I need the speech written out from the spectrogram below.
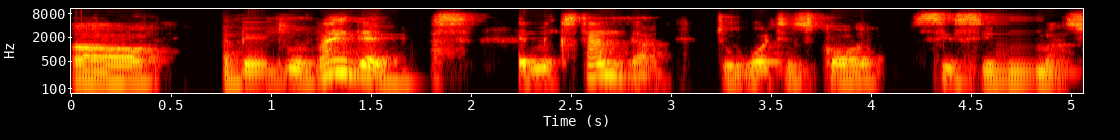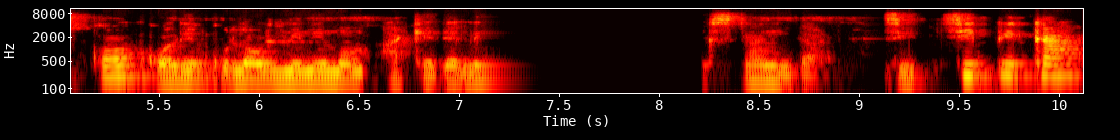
uh, they provided academic standard to what is called CCMAS, Core Curriculum Minimum Academic Standard. It's a typical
